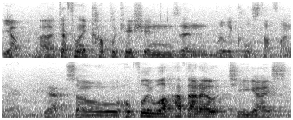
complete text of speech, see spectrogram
yeah, uh, definitely complications and really cool stuff on there. Yeah. So hopefully we'll have that out to you guys soon.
